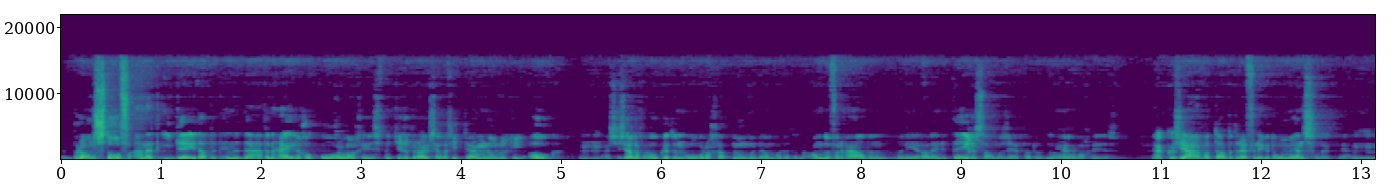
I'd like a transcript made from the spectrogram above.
brandstof aan het idee dat het inderdaad een heilige oorlog is. Want je gebruikt zelf die terminologie ook. Mhm. Als je zelf ook het een oorlog gaat noemen, dan wordt het een ander verhaal dan wanneer alleen de tegenstander zegt dat het een Ja. oorlog is. Nou, ja, wat dat betreft vind ik het onwenselijk. Ja. Mhm.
